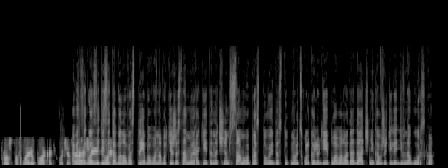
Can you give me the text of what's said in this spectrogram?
Просто смотрю, плакать хочется. А ведь, согласитесь, идешь... это было востребовано. Вот те же самые ракеты. Начнем с самого простого и доступного. Ведь сколько людей плавало, да, дачников, жителей Дивногорска.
